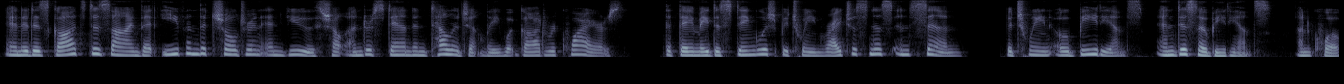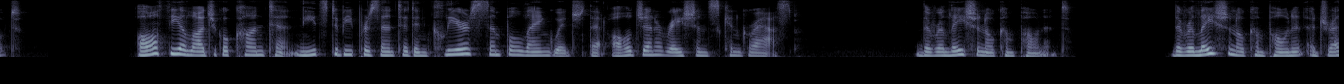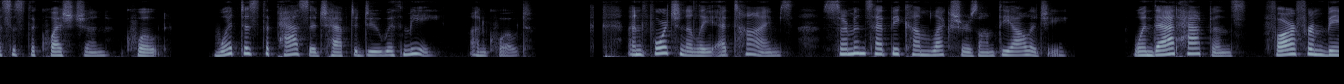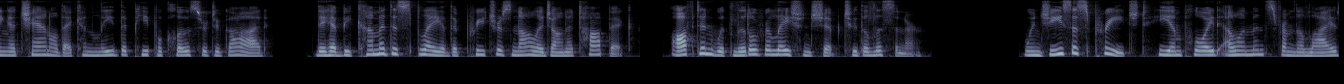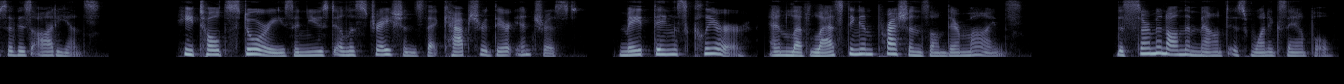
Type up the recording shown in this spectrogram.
and it is God's design that even the children and youth shall understand intelligently what God requires, that they may distinguish between righteousness and sin, between obedience and disobedience. Unquote. All theological content needs to be presented in clear, simple language that all generations can grasp. The relational component. The relational component addresses the question, quote, What does the passage have to do with me? Unquote. Unfortunately, at times, sermons have become lectures on theology. When that happens, far from being a channel that can lead the people closer to God, they have become a display of the preacher's knowledge on a topic, often with little relationship to the listener. When Jesus preached, he employed elements from the lives of his audience. He told stories and used illustrations that captured their interest, made things clearer, and left lasting impressions on their minds. The Sermon on the Mount is one example.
